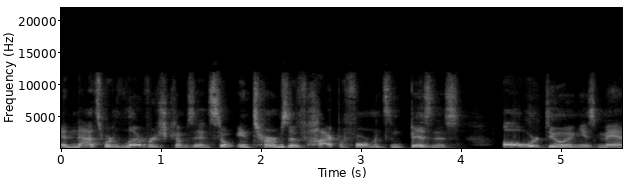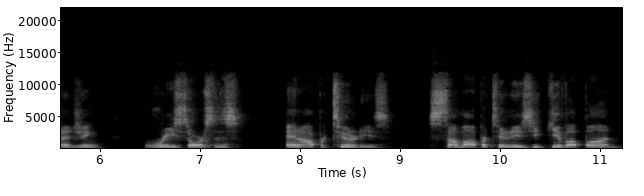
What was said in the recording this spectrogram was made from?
And that's where leverage comes in. So, in terms of high performance in business, all we're doing is managing resources and opportunities. Some opportunities you give up on,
